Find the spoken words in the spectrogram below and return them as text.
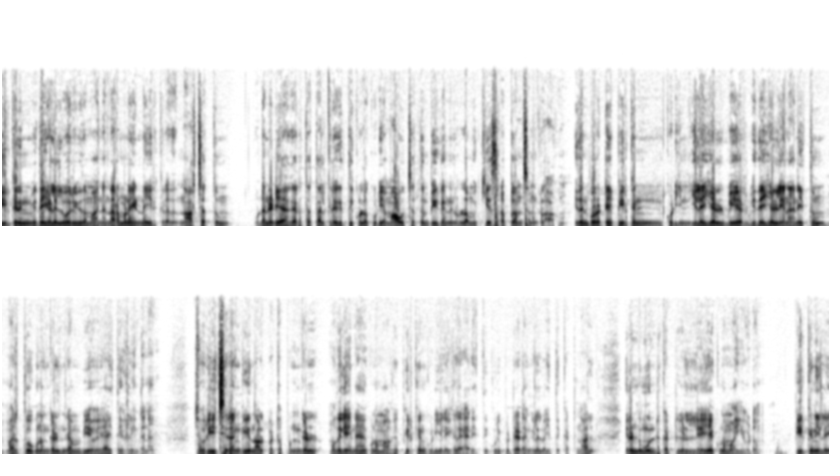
பீர்க்கனின் விதைகளில் ஒரு விதமான நறுமண எண்ணெய் இருக்கிறது. நார்ச்சத்தும் உடனடியாக இரத்தத்தால் கிரகித்துக் கொள்ளக்கூடிய மாவுச்சத்தும் பீர்க்கனில் உள்ள முக்கிய சிறப்பு அம்சங்களாகும். இதன் பொருட்டே பீர்க்கன் கொடியின் இலைகள் வேர் விதைகள் என அனைத்தும் மருத்துவ குணங்கள் நிரம்பியவையாய் திகழ்கின்றன. சொறி சிறங்கு நாள்பட்ட புண்கள் முதலியன குணமாக பீர்க்கன் கொடி இலைகளை அரைத்து குறிப்பிட்ட இடங்களில் வைத்து கட்டினால் இரண்டு மூன்று கட்டுகளிலேயே குணமாகிவிடும். பீர்க்கன் இலை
